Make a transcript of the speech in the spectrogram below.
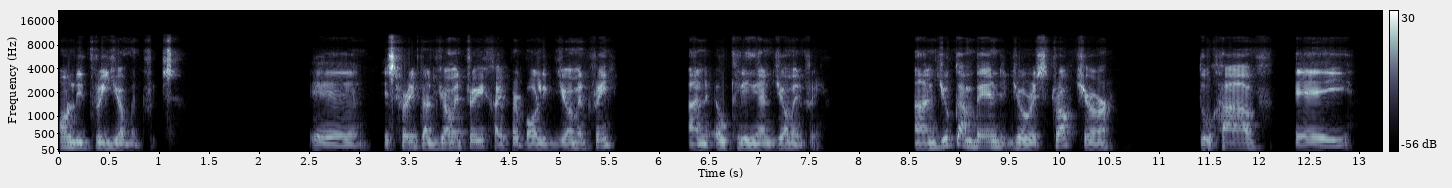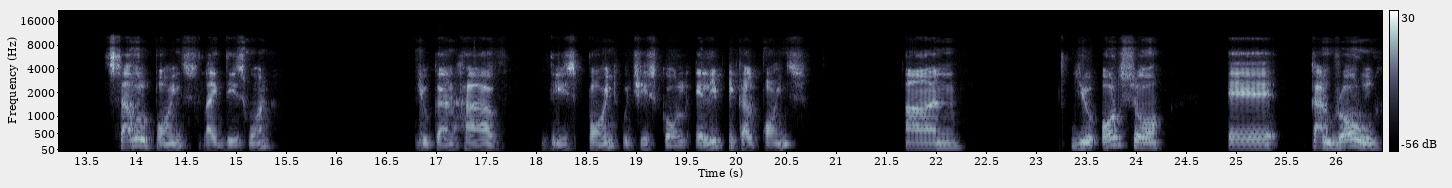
only three geometries. Uh, spherical geometry, hyperbolic geometry, and Euclidean geometry. And you can bend your structure to have a saddle points like this one. You can have this point, which is called elliptical points. And you also uh, can roll,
